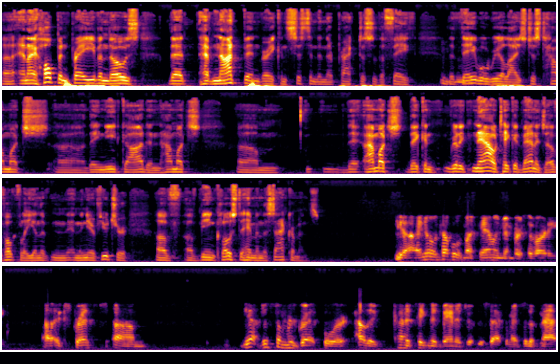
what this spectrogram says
uh, and I hope and pray even those that have not been very consistent in their practice of the faith mm-hmm. that they will realize just how much uh, they need God and how much. Um, they, how much they can really now take advantage of, hopefully in the in, in the near future, of of being close to Him in the sacraments. Yeah, I know a couple of my family members have already uh, expressed um, yeah, just some regret for how they've kind of taken advantage of the sacraments and of Mass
